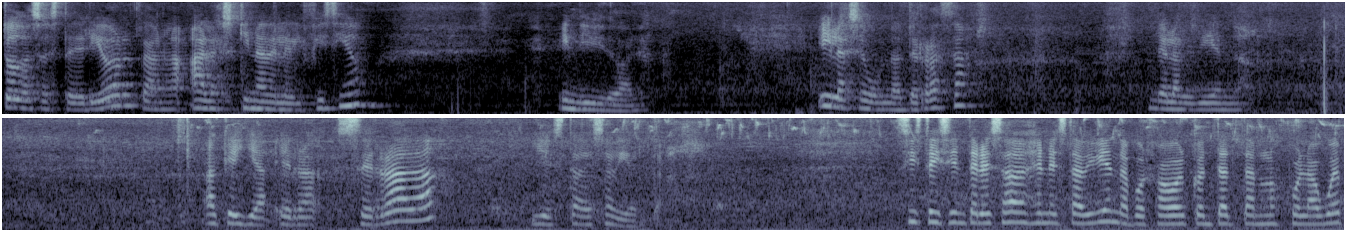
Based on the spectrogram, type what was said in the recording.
todas exterior, a la esquina del edificio, individual. Y la segunda terraza de la vivienda. Aquella era cerrada y esta es abierta. Si estáis interesados en esta vivienda, por favor contactarnos por la web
